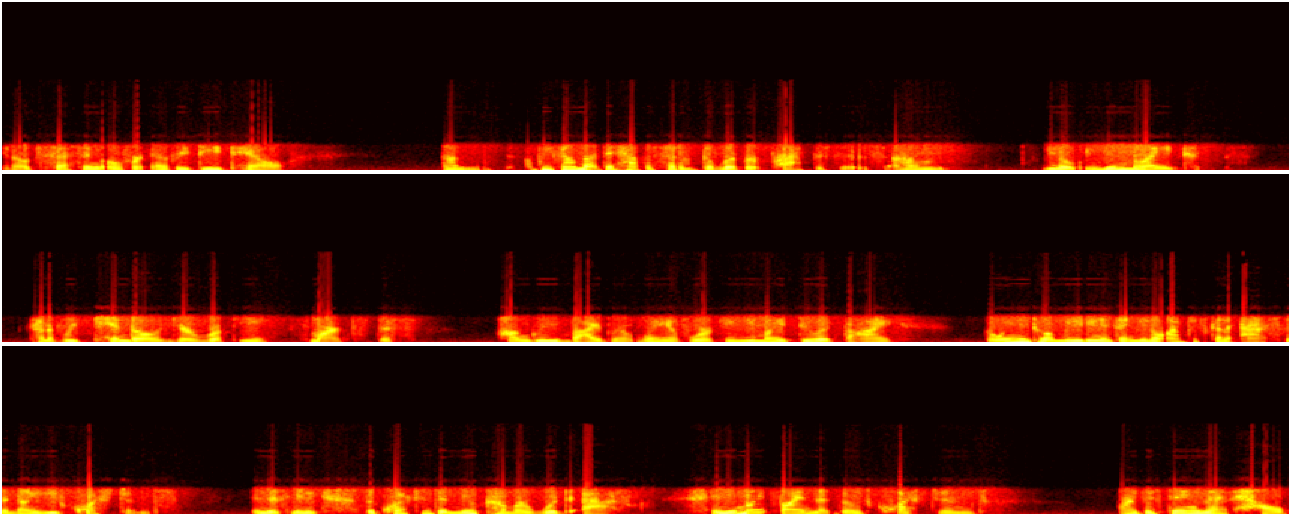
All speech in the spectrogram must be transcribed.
you know, obsessing over every detail. Um, we found that they have a set of deliberate practices. Um, you know, you might kind of rekindle your rookie smarts, this hungry, vibrant way of working. You might do it by going into a meeting and saying, you know, I'm just going to ask the naive questions in this meeting, the questions a newcomer would ask. And you might find that those questions are the thing that help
